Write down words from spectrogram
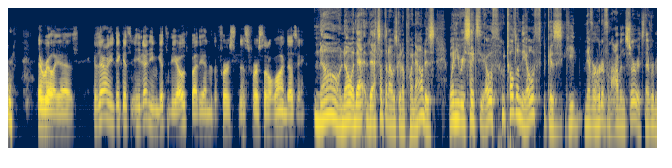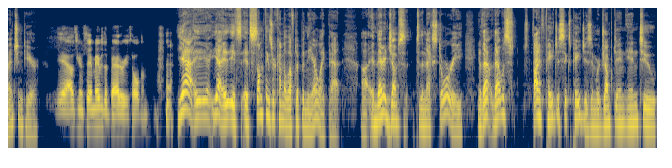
it really is because they don't even get he doesn't even get to the oath by the end of the first this first little one, does he? No, no, and that that's something I was going to point out is when he recites the oath. Who told him the oath? Because he never heard it from Abin Sur. It's never mentioned here. Yeah, I was going to say maybe the battery told him. yeah, yeah, it's it's some things are kind of left up in the air like that, uh, and then it jumps to the next story. You know that that was five pages, six pages, and we're jumped in into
